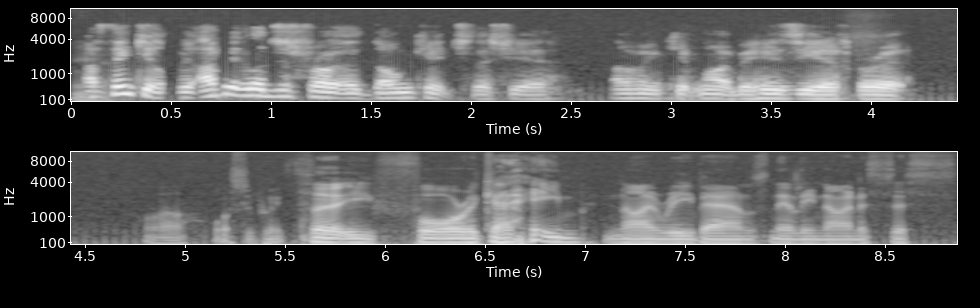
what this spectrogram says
Yeah. I think it'll be. I think they'll just throw it at Doncic this year. I think it might be his year for it. Well, what's the point? Thirty-four a game, nine rebounds, nearly nine assists,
